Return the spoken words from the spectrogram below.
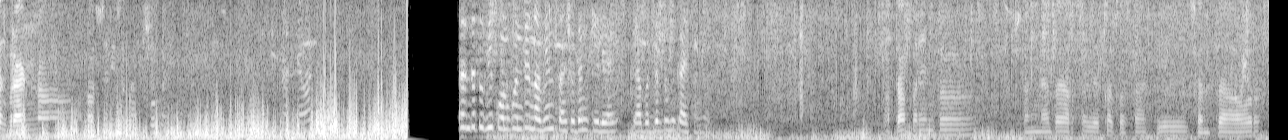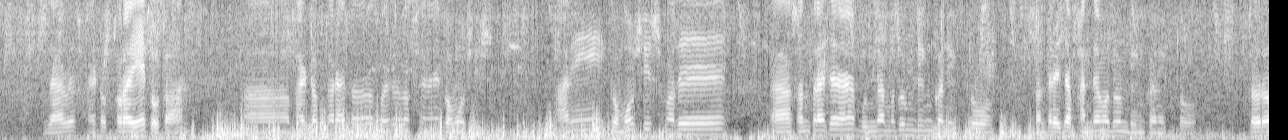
त्याच ब्रँडनं नर्सरीचं काम सुरू आहे. धन्यवाद. पर्यंत तुम्ही कोणकोणते नवीन संशोधन केले आहे? याबद्दल तुम्ही काय सांगाल? आतापर्यंत सांगण्याचा अर्थ एकच असा की संत्र्यावर ज्यावेळेस फायटोप्थोरा येत होता फायटोप्थोऱ्याचं पहिलं लक्षण आहे गमोसिस आणि गमोसिसमध्ये संत्र्याच्या बुंद्यामधून डिंक निघतो. संत्र्याच्या फांद्यामधून डिंक निघतो. तर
